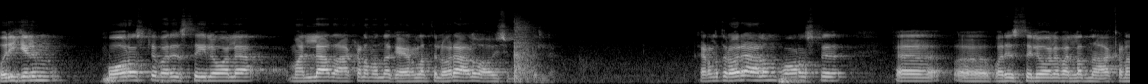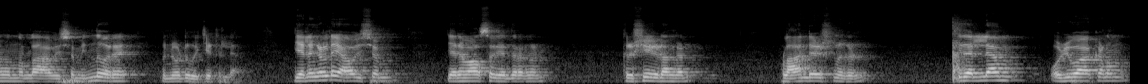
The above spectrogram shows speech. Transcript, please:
ഒരിക്കലും ഫോറസ്റ്റ് പരിസ്ഥിതി ലോലമല്ലാതാക്കണമെന്ന് കേരളത്തിൽ ഒരാളും ആവശ്യപ്പെട്ടിട്ടില്ല. കേരളത്തിൽ ഒരാളും ഫോറസ്റ്റ് പരിസ്ഥിതി ലോല പരിസ്ഥിതി ആവശ്യം ഇന്നുവരെ മുന്നോട്ട് വച്ചിട്ടില്ല. ജനങ്ങളുടെ ആവശ്യം ജനവാസ കേന്ദ്രങ്ങൾ കൃഷിയിടങ്ങൾ പ്ലാന്റേഷനുകൾ ഇതെല്ലാം ഒഴിവാക്കണം.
